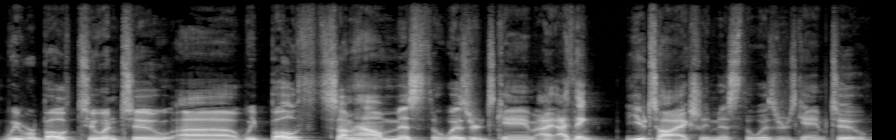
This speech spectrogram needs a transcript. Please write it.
we were both two and two. Uh, we both somehow missed the Wizards game. I, I think Utah actually missed the Wizards game too,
